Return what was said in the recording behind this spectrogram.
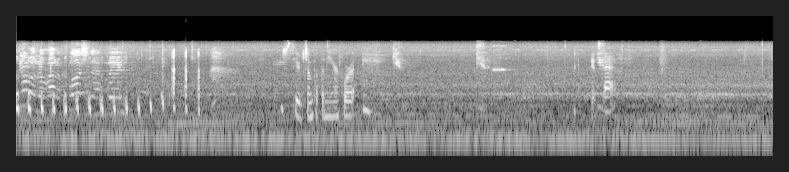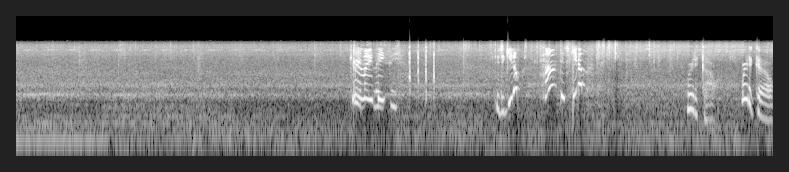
Know how to flush that thing. Just jump up in the air for it. Get that. Did you get him? Huh? Did you get him? Where'd it go? Where'd it go?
